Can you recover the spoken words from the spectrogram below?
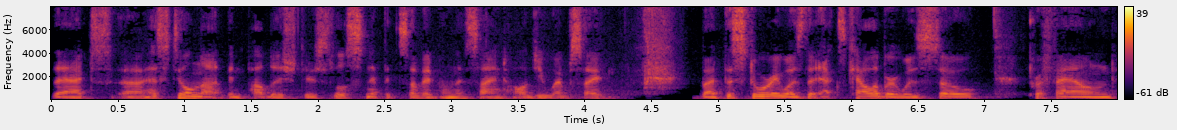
that uh, has still not been published. There's little snippets of it on the Scientology website. But the story was that Excalibur was so profound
